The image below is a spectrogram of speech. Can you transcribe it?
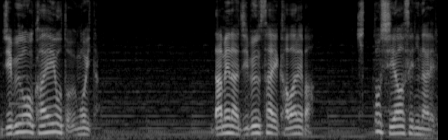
自分を変えようと動いた。ダメな自分さえ変わればきっと幸せになれる。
